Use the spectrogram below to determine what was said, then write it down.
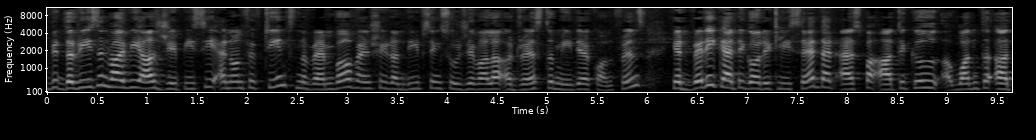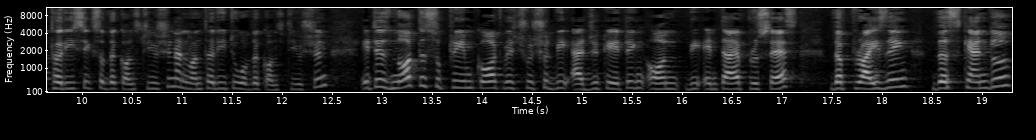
The reason why we asked JPC and on 15th November when Sri Randeep Singh Surjewala addressed the media conference, he had very categorically said that as per article 136 uh, of the constitution and 132 of the constitution, it is not the Supreme Court which should be educating on the entire process the pricing, the scandal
